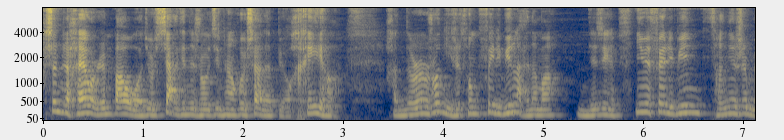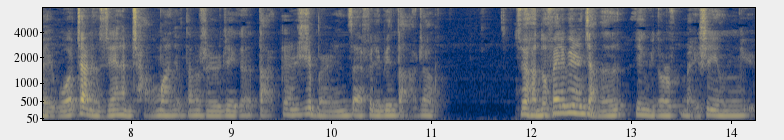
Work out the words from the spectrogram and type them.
甚至还有人把我就是夏天的时候经常会晒得比较黑哈，很多人说你是从菲律宾来的吗？你的这个，因为菲律宾曾经是美国占领时间很长嘛，就当时这个打跟日本人在菲律宾打仗，所以很多菲律宾人讲的英语都是美式英语。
